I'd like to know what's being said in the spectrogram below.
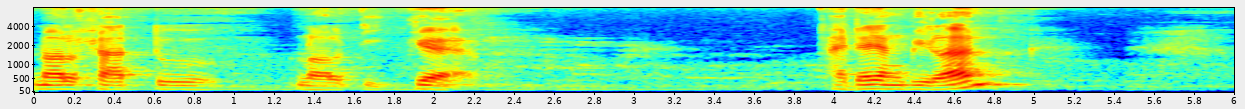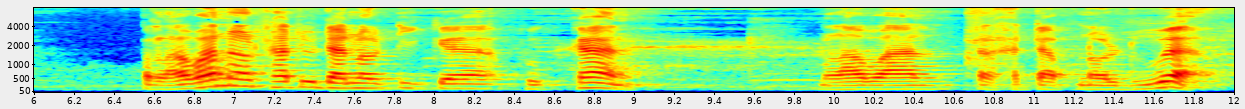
0103 ada yang bilang perlawanan 01 dan 03 bukan melawan terhadap 02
